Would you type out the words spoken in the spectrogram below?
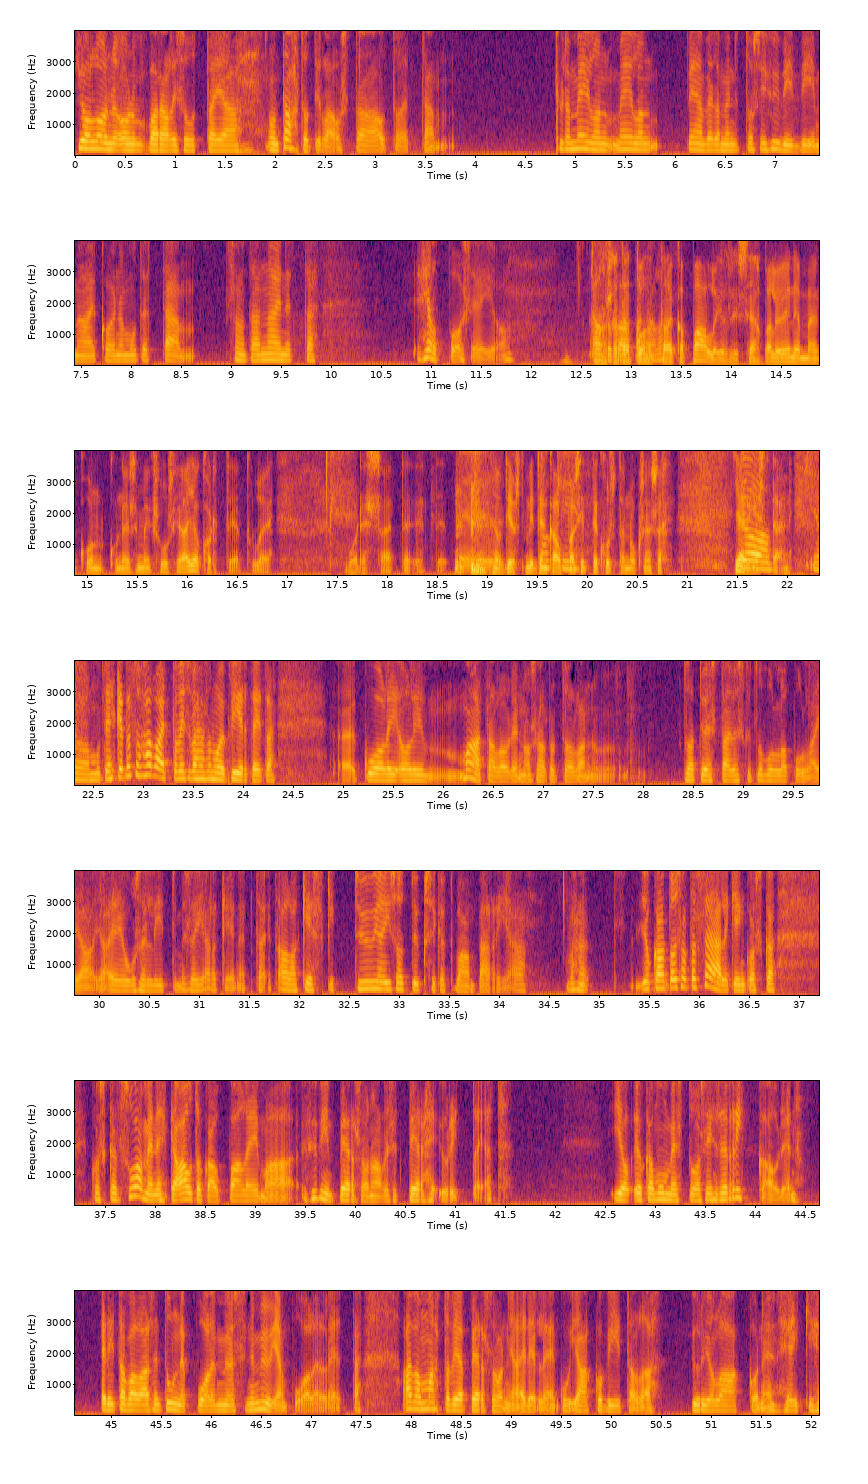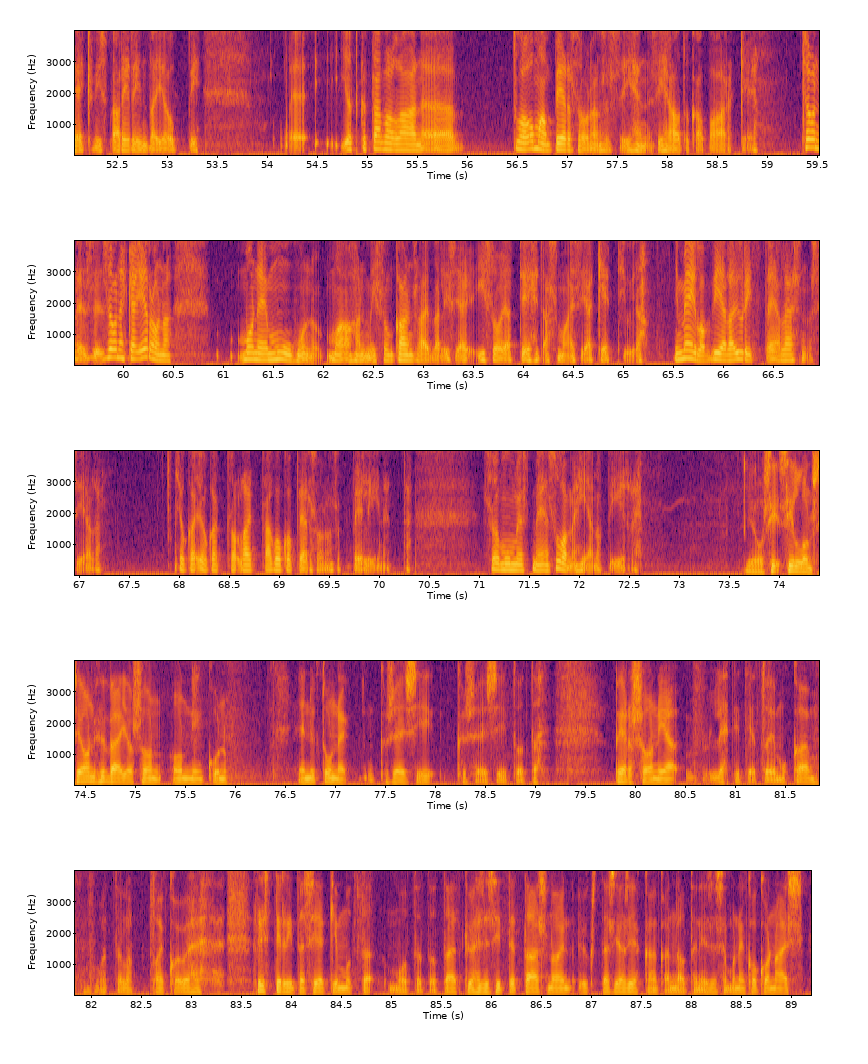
jolloin on varallisuutta ja on tahtotila ostaa auto, että kyllä meillä on, meillä on BMWllä mennyt tosi hyvin viime aikoina, mutta että sanotaan näin, että helppoa se ei ole. 100 000 aika paljon, siis sehän paljon enemmän kuin, kuin esimerkiksi uusia ajokortteja tulee vuodessa. Että, että, no tietysti miten Toki. kauppa sitten kustannuksensa järjestää. Joo, joo, mutta ehkä tässä on havaittavissa vähän samoja piirteitä kuin oli, oli maatalouden osalta tuolla 1990-luvun lopulla ja, ja EU-sen liittymisen jälkeen, että, että ala keskittyy ja isot yksiköt vaan pärjää. Vähän, joka on toisaalta säälikin, koska, koska Suomen ehkä autokauppaa leimaa hyvin persoonalliset perheyrittäjät – joka mun mielestä tuo siihen sen rikkauden. Eli tavallaan sen tunnepuolen myös sinne myyjän puolelle, että aivan mahtavia persoonia edelleen kuin Jaakko Viitala, Yrjö Laakkonen, Heikki Hekvist, Ari Rintajouppi, eh, jotka tavallaan eh, tuo oman persoonansa siihen, siihen autokaupan arkeen. Se on, se on ehkä erona moneen muuhun maahan, missä on kansainvälisiä isoja tehdasmaisia ketjuja. Niin meillä on vielä yrittäjä läsnä siellä, joka, joka laittaa koko persoonansa peliin. Että se on mun mielestä meidän Suomen hieno piirre. Joo, si- silloin se on hyvä, jos on, on niin kuin, en nyt tunne kyseisiä, kyseisiä tuota, persoonia lehtitietojen mukaan, voi olla paikoin vähän ristiriitaisiakin, mutta, mutta tota, kyllähän se sitten taas noin yksittäisen asiakkaan kannalta, niin se semmoinen kokonais,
